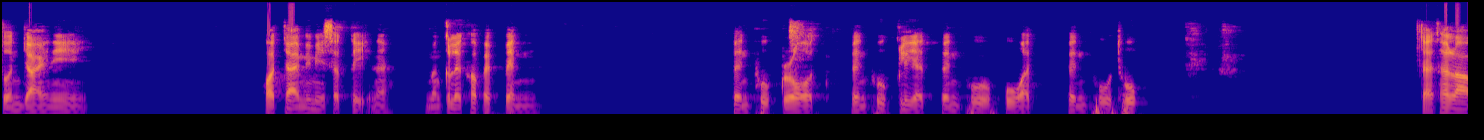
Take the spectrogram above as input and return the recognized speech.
ส่วนใหญ่นี่พอใจไม่มีสตินะ มันก็เลยเข้าไปเป็น เป็นผู้โกรธ เป็นผู้เกลียด เป็นผู้ปวด เป็นผู้ทุกข์ แต่ถ้าเรา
